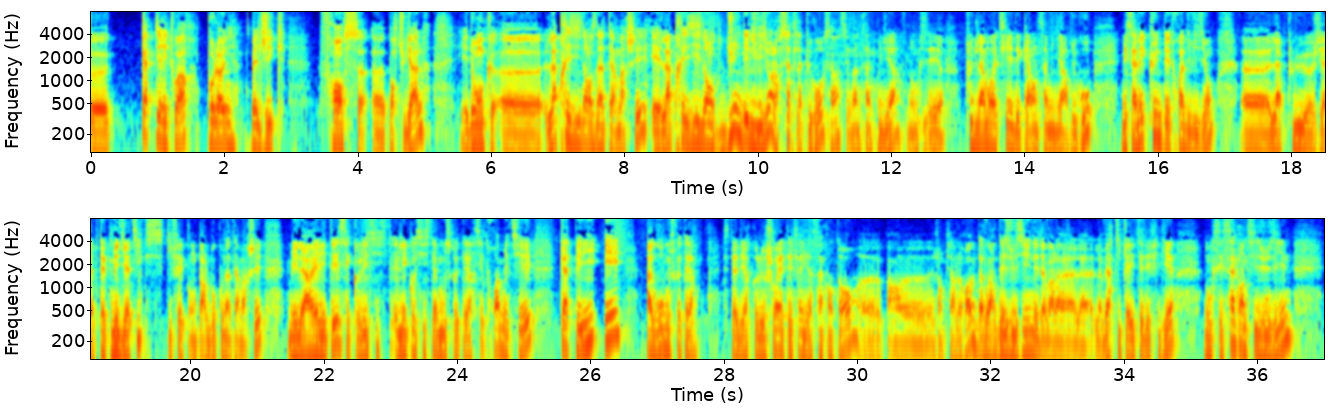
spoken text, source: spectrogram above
quatre territoires Pologne, Belgique, France, Portugal. Et donc la présidence d'Intermarché est la présidence d'une des divisions. Alors certes la plus grosse, hein, c'est 25 milliards, donc c'est plus de la moitié des 45 milliards du groupe mais ça n'est qu'une des trois divisions, euh, la plus, euh, je dirais peut-être médiatique, ce qui fait qu'on parle beaucoup d'intermarché. Mais la réalité, c'est que l'écosystème mousquetaire, c'est trois métiers, quatre pays et agro-mousquetaire. C'est-à-dire que le choix a été fait il y a 50 ans euh, par euh, Jean-Pierre Leroc d'avoir des usines et d'avoir la, la, la, verticalité des filières. Donc c'est 56 usines.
